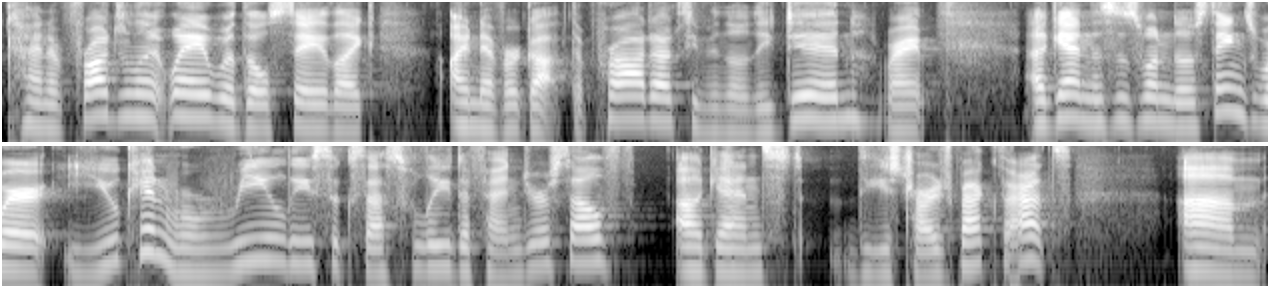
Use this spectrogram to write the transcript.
kind of fraudulent way where they'll say, like, I never got the product, even though they did, right? Again, this is one of those things where you can really successfully defend yourself against these chargeback threats um,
